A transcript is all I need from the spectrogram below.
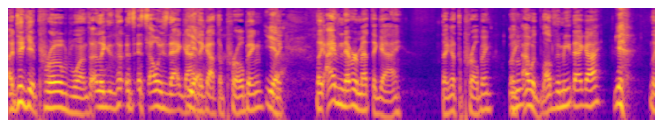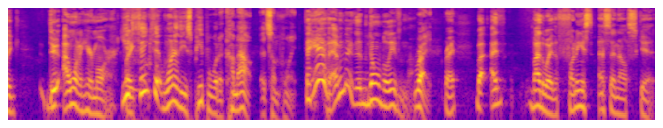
I did get probed once. Like, it's, it's always that guy Yeah. that got the probing. Yeah. Like, like I've never met the guy that got the probing. Like, Mm-hmm. I would love to meet that guy. Yeah. Like, dude, I want to hear more. You'd like, think that one of these people would have come out at some point. they have, haven't they? No one believes them, though. Right. Right. But I, by the way, the funniest SNL skit.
